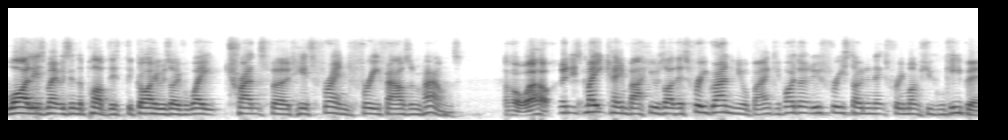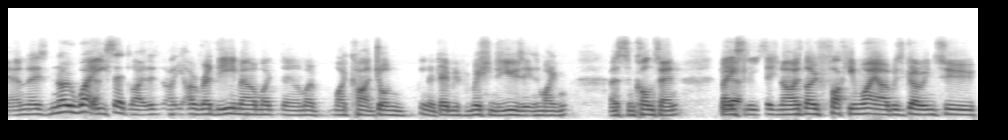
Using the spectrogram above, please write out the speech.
while his mate was in the pub, the, the guy who was overweight transferred his friend three thousand pounds. oh wow, When his mate came back, he was like, "There's three grand in your bank. If I don't lose three stone in the next three months, you can keep it." And there's no way Yeah. he said like I, I read the email. My you know, my my client John, you know, gave me permission to use it as my as some content. Basically, he said, you know, there's no fucking way I was going to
